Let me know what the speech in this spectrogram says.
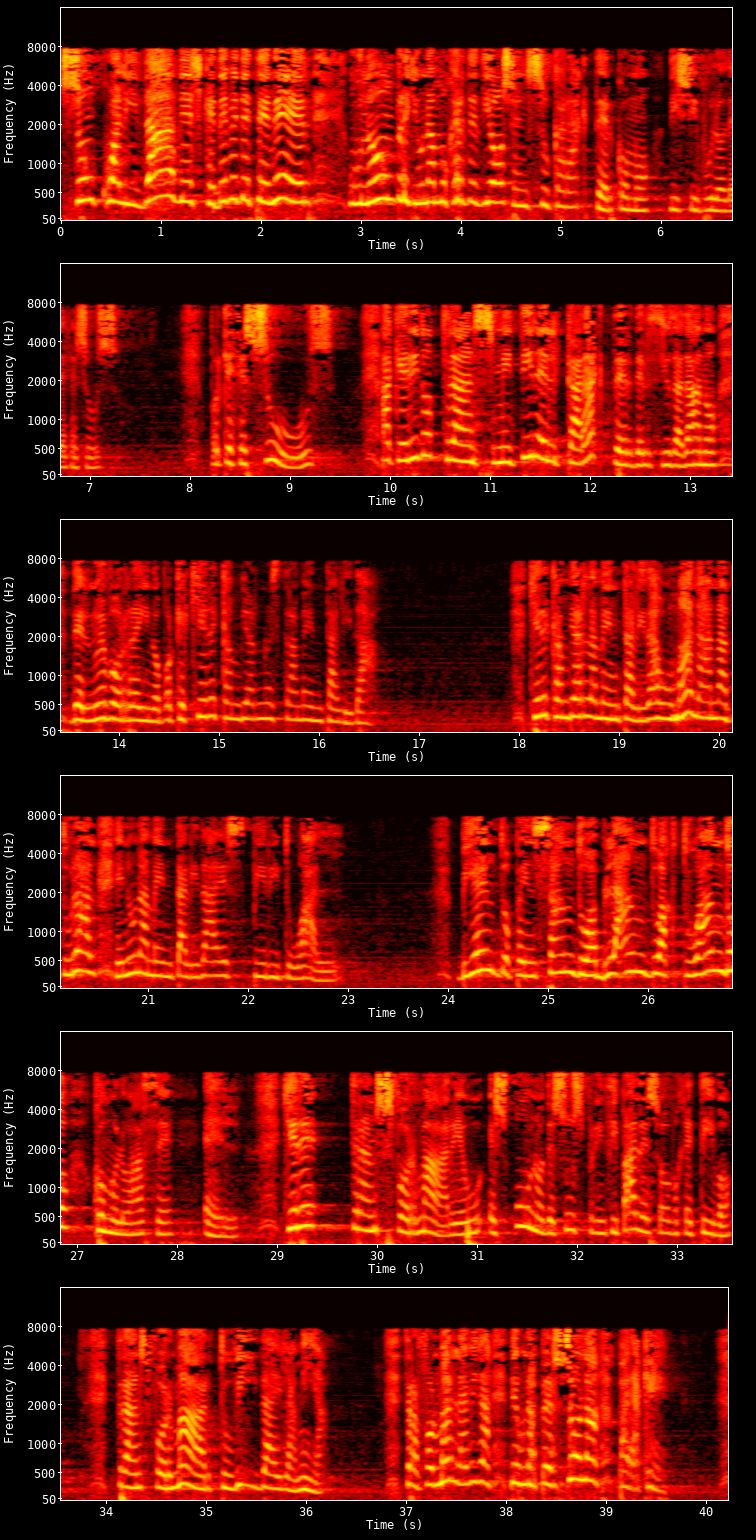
Son cualidades que debe de tener un hombre y una mujer de Dios en su carácter como discípulo de Jesús. Porque Jesús ha querido transmitir el carácter del ciudadano del nuevo reino porque quiere cambiar nuestra mentalidad. Quiere cambiar la mentalidad humana, natural, en una mentalidad espiritual. Viendo, pensando, hablando, actuando como lo hace Él. Quiere transformar, es uno de sus principales objetivos, transformar tu vida y la mía. Transformar la vida de una persona, ¿para qué?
